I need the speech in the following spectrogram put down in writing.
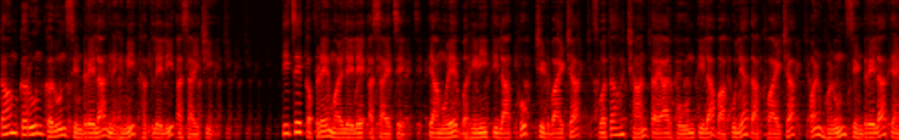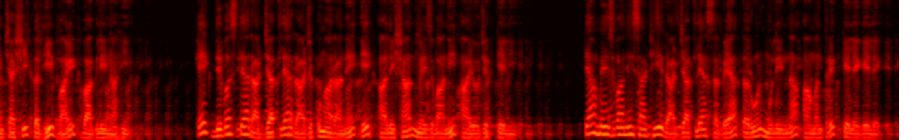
काम करून करून सिंड्रेला नेहमी थकलेली असायची. तिचे कपडे मळलेले असायचे. त्यामुळे बहिणी तिला खूप चिडवायच्या स्वतः छान तयार होऊन तिला बाकुल्या दाखवायच्या पण म्हणून सिंड्रेला त्यांच्याशी कधी वाईट वागली नाही. एक दिवस त्या राज्यातल्या राजकुमाराने एक आलिशान मेजवानी आयोजित केली. त्या मेजवानीसाठी राज्यातल्या सगळ्या तरुण मुलींना आमंत्रित केले गेले.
